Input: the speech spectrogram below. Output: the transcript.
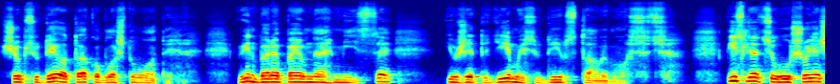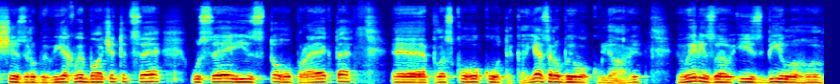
щоб сюди отак облаштувати. Він бере певне місце, і вже тоді ми сюди вставимо. ось. Після цього, що я ще зробив? Як ви бачите, це усе із того проекту е, плаского котика. Я зробив окуляри, вирізав із білого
